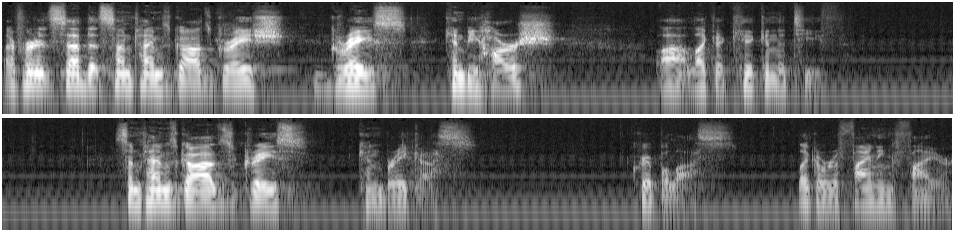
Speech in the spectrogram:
I've heard it said that sometimes God's grace, grace can be harsh, uh, like a kick in the teeth. Sometimes God's grace can break us, cripple us, like a refining fire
